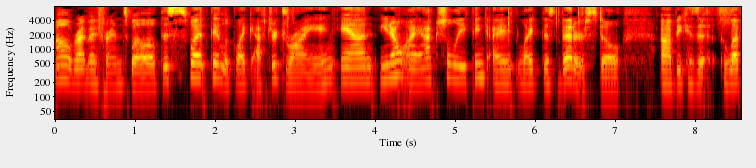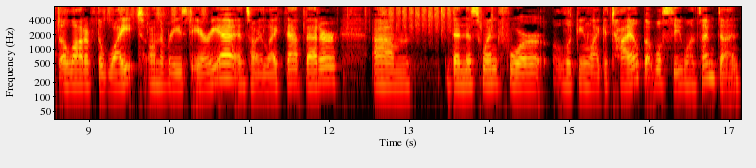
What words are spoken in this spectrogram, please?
All right, my friends. Well, this is what they look like after drying. And, you know, I actually think I like this better still uh, because it left a lot of the white on the raised area. And so I like that better. Um, than this one for looking like a tile, but we'll see once I'm done.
